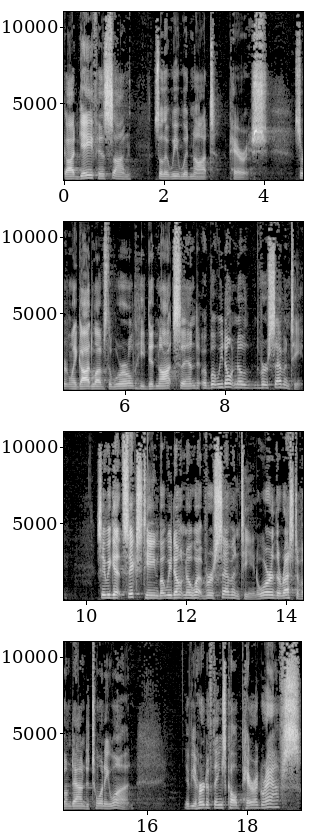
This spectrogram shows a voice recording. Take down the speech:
God gave his son so that we would not perish. Certainly, God loves the world. He did not send, but we don't know verse 17. See, we get 16, but we don't know what verse 17 or the rest of them down to 21. Have you heard of things called paragraphs?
